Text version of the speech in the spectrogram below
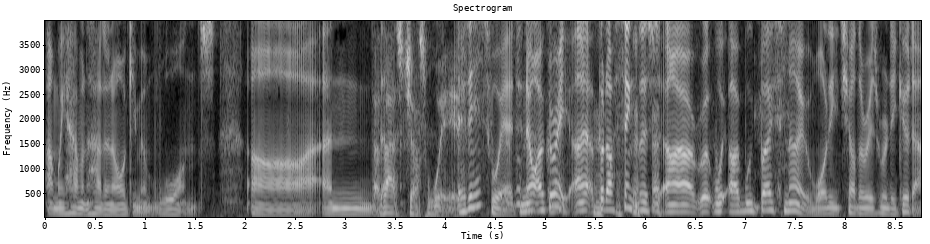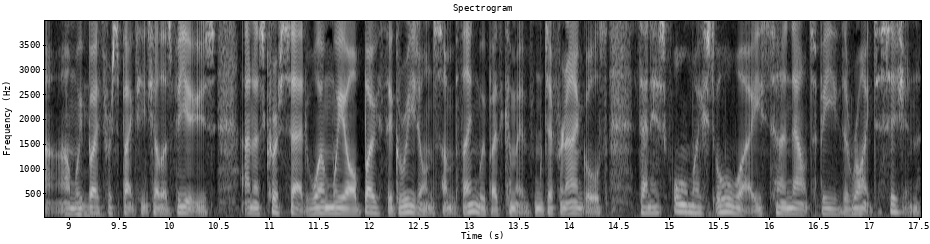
and we haven't had an argument once. Uh, and that's just weird. It is weird. No, I agree. Uh, but I think there's. Uh, we, uh, we, both know what each other is really good at, and we mm. both respect each other's views. And as Chris said, when we are both agreed on something, we both come in from different angles. Then it's almost always turned out to be the right decision.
